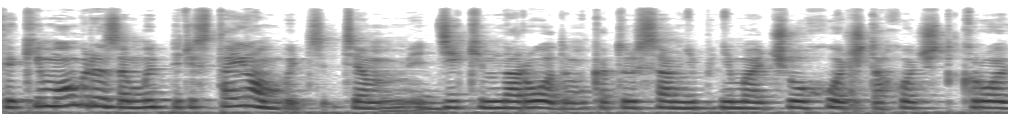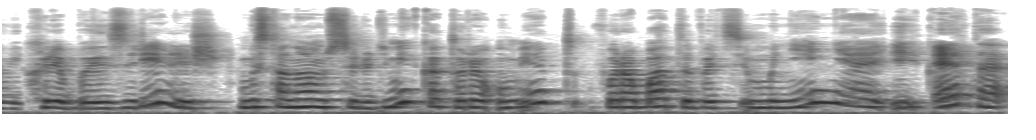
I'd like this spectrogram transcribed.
Таким образом, мы перестаем быть тем диким народом, который сам не понимает, чего хочет, а хочет крови, хлеба и зрелищ. Мы становимся людьми, которые умеют вырабатывать мнение и это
